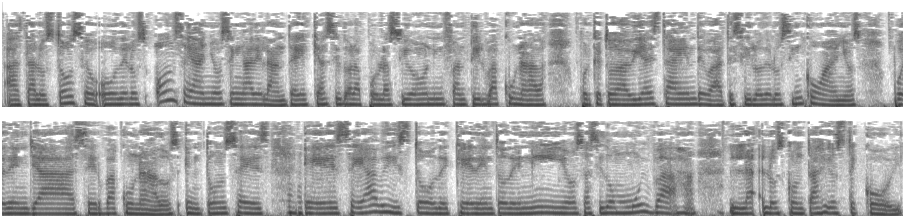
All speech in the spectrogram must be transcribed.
hasta los 12 o de los 11 años en adelante, que ha sido la población infantil vacunada, porque todavía está en debate si lo de los 5 años pueden ya ser vacunados. Entonces, eh, se ha visto de que dentro de niños ha sido muy baja la, los contagios de COVID.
